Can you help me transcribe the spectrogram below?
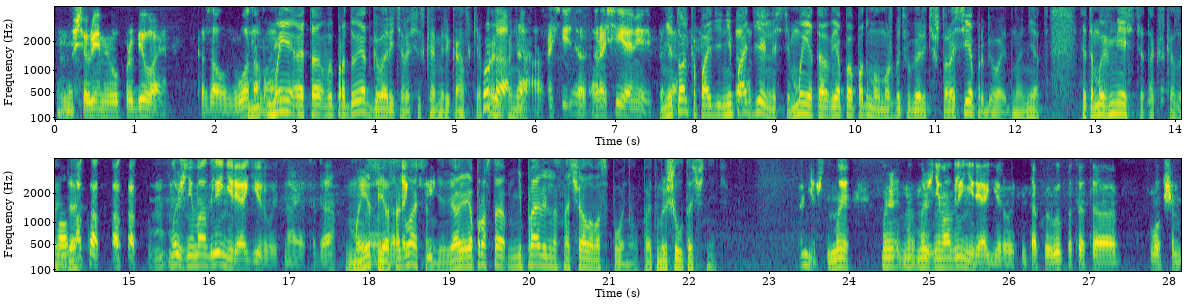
Мы все время его пробиваем. Казалось, бы, вот оно. мы, это вы про дуэт говорите российско-американский, я Ну правильно да, понимаю? да, Россия, Россия и Америка. Не да. только по, не по Да. отдельности. Мы это, я по- подумал, может быть, вы говорите, что Россия пробивает дно. Нет. Это мы вместе, так сказать, Ну, да? А как, а как? Мы же не могли не реагировать на это, да? Мы, если Э, я на согласен. такие- Я, я просто неправильно сначала вас понял, поэтому решил уточнить. Конечно, мы, мы, мы мы же не могли не реагировать на такой выпад. Это, в общем,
